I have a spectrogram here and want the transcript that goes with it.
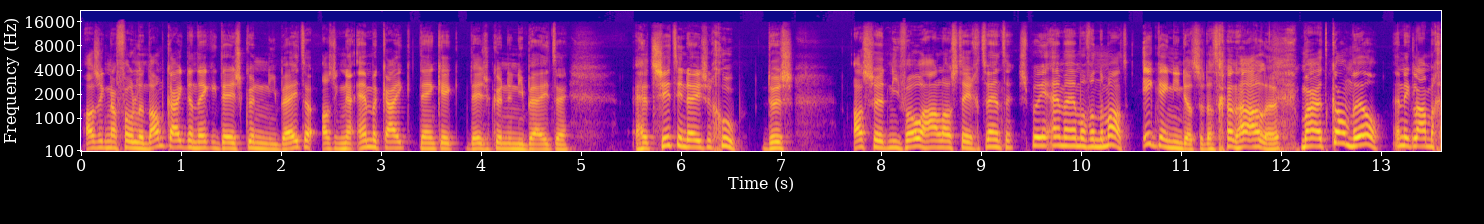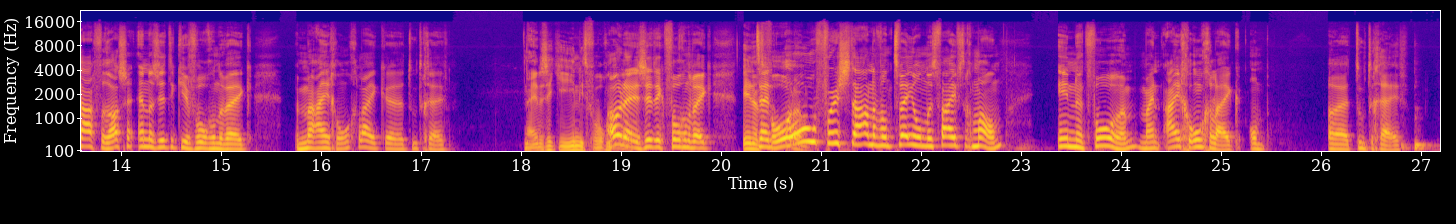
Als ik naar Volendam kijk, dan denk ik, deze kunnen niet beter. Als ik naar Emmen kijk, denk ik, deze kunnen niet beter. Het zit in deze groep. Dus als ze het niveau halen als tegen Twente, speel je Emmen helemaal van de mat. Ik denk niet dat ze dat gaan halen, maar het kan wel. En ik laat me graag verrassen. En dan zit ik hier volgende week mijn eigen ongelijk eh, toe te geven. Nee, dan zit je hier niet volgende Oh nee, dan zit ik volgende week In het ten forum. overstaande van 250 man in het forum mijn eigen ongelijk om eh, toe te geven.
